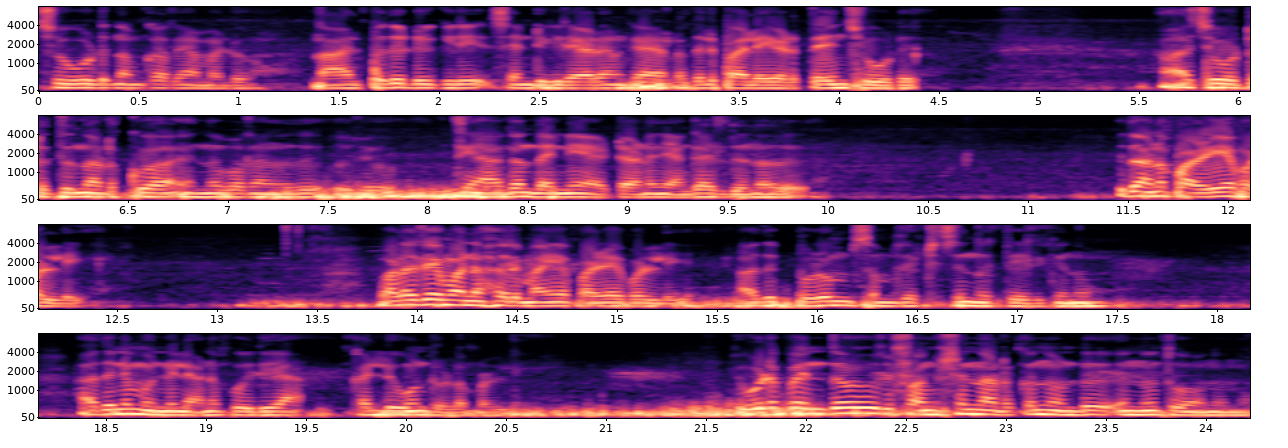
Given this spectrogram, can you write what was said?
ചൂട് നമുക്കറിയാമല്ലോ. നാൽപ്പത് ഡിഗ്രി സെന്റിഗ്രേഡാണ് കേരളത്തിൽ പലയിടത്തെയും ചൂട്. ആ ചുവട്ടത്ത് നടക്കുക എന്ന് പറയുന്നത് ഒരു ത്യാഗം തന്നെയായിട്ടാണ് ഞാൻ കരുതുന്നത്. ഇതാണ് പഴയ പള്ളി. വളരെ മനോഹരമായ പഴയ പള്ളി. അതിപ്പോഴും സംരക്ഷിച്ച് നിർത്തിയിരിക്കുന്നു. അതിന് മുന്നിലാണ് പുതിയ കല്ലുകൊണ്ടുള്ള പള്ളി. ഇവിടെ ഇപ്പോൾ എന്തോ ഒരു ഫങ്ഷൻ നടക്കുന്നുണ്ട് എന്ന് തോന്നുന്നു.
